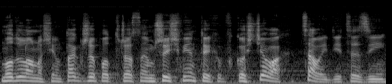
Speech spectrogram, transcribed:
modlono się także podczas mszy świętych w kościołach całej diecezji.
